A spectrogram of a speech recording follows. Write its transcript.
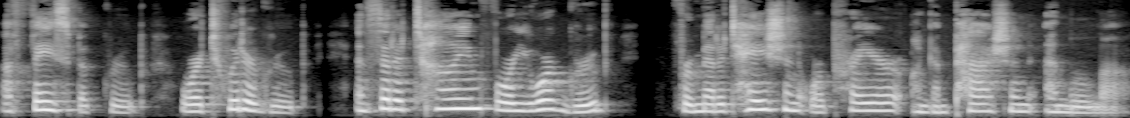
a Facebook group, or a Twitter group, and set a time for your group for meditation or prayer on compassion and love.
